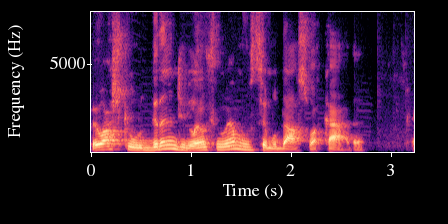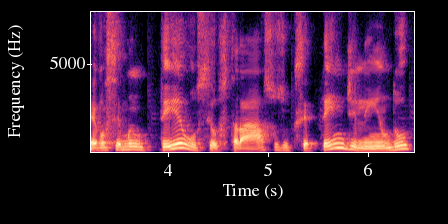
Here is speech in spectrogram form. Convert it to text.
Eu acho que o grande lance não é você mudar a sua cara, é você manter os seus traços, o que você tem de lindo,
